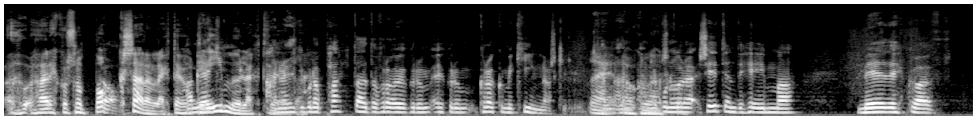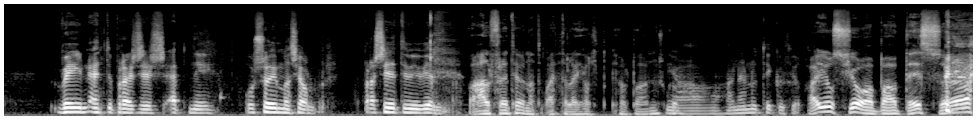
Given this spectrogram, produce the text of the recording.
það er eitthvað svona boksaralegt, Hann eitthvað grímulegt hann er ekki búin að panta þetta frá einhverjum, einhverjum krökkum í Kína Nei, hann, hann, er búin að sko. vera sitjandi heima með eitthvað Wayne Enterprises efni og saumað sjálfur bara setið við vélina og Alfred hefur náttúrulega hjálp, hjálpað hann sko. já, hann er nú diggur þjóð Are you sure about this, sir?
